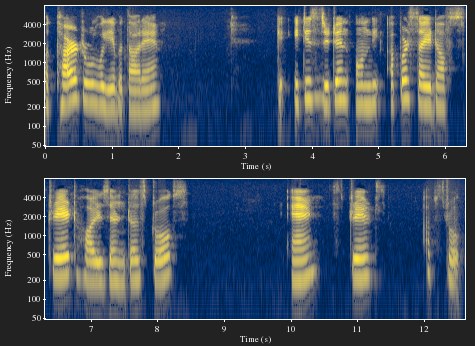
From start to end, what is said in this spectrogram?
और थर्ड रूल वो ये बता रहे हैं कि it is written on the upper side of straight horizontal strokes and straight up stroke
